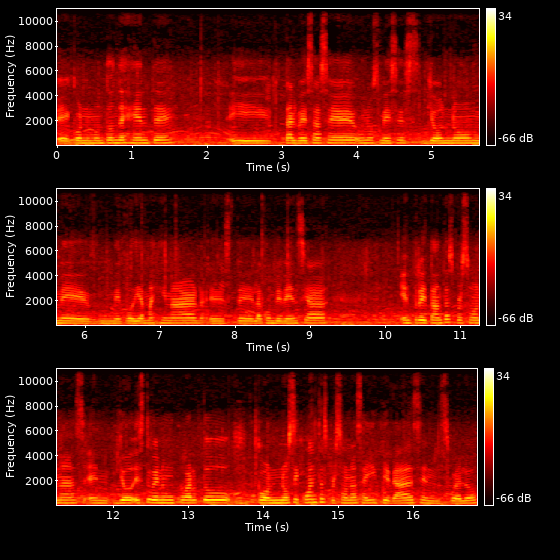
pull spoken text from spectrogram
eh, con un montón de gente y tal vez hace unos meses yo no me, me podía imaginar este, la convivencia entre tantas personas. En, yo estuve en un cuarto con no sé cuántas personas ahí tiradas en el suelo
